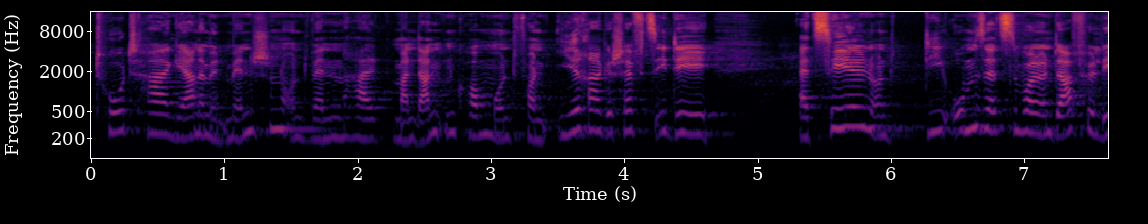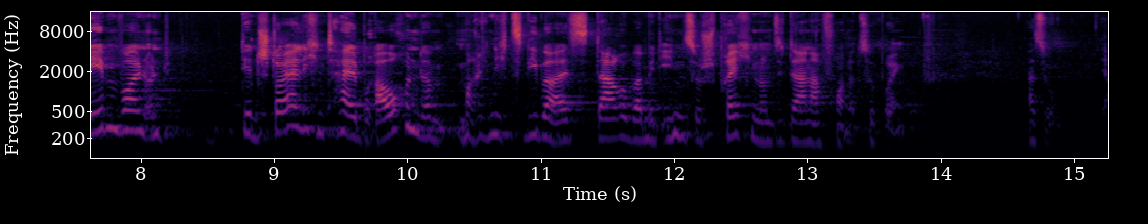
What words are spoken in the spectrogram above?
total gerne mit Menschen und wenn halt Mandanten kommen und von ihrer Geschäftsidee erzählen und die umsetzen wollen und dafür leben wollen und den steuerlichen Teil brauchen, dann mache ich nichts lieber, als darüber mit ihnen zu sprechen und sie da nach vorne zu bringen. Also, ja.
